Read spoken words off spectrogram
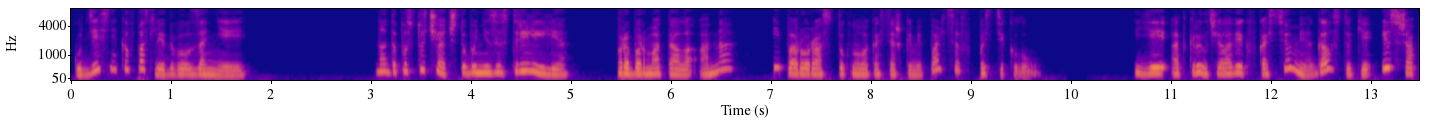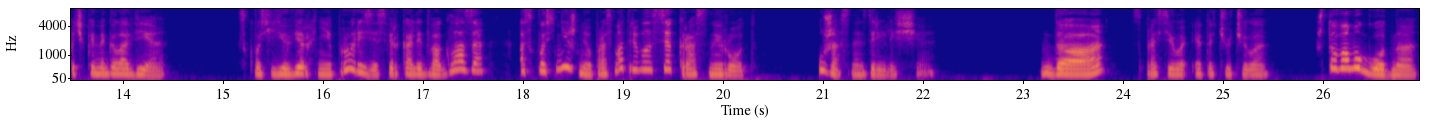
Кудесников последовал за ней. «Надо постучать, чтобы не застрелили», — пробормотала она и пару раз стукнула костяшками пальцев по стеклу. Ей открыл человек в костюме, галстуке и с шапочкой на голове. Сквозь ее верхние прорези сверкали два глаза, а сквозь нижнюю просматривался красный рот. Ужасное зрелище. «Да?» — спросила это чучело. «Что вам угодно?»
